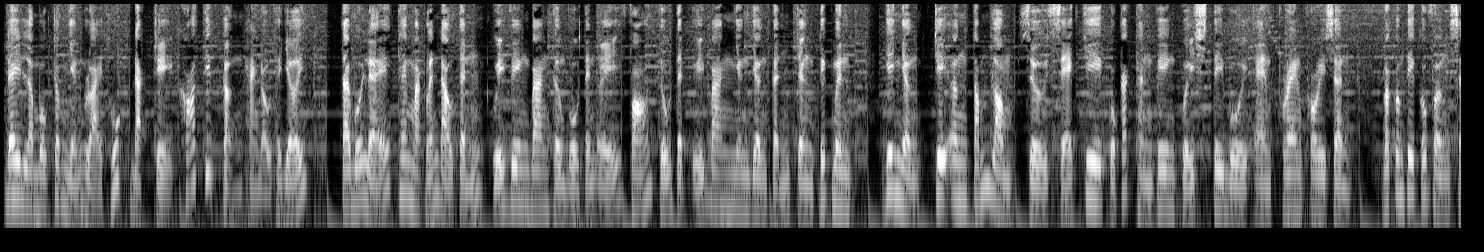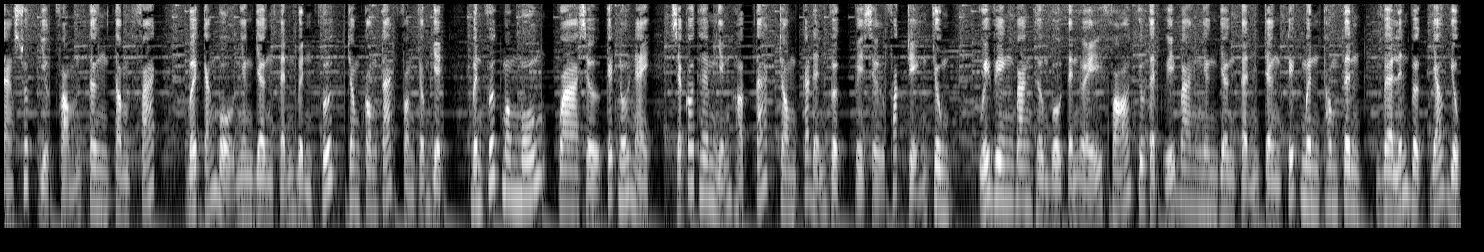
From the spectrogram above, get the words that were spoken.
Đây là một trong những loại thuốc đặc trị khó tiếp cận hàng đầu thế giới. Tại buổi lễ, thay mặt lãnh đạo tỉnh, Ủy viên Ban Thường vụ tỉnh ủy, Phó Chủ tịch Ủy ban Nhân dân tỉnh Trần Tuyết Minh ghi nhận tri ân tấm lòng, sự sẻ chia của các thành viên quỹ steve bùi and Friend Foundation và công ty cổ phần sản xuất dược phẩm Tân Tâm Phát với cán bộ nhân dân tỉnh Bình Phước trong công tác phòng chống dịch. Bình Phước mong muốn qua sự kết nối này sẽ có thêm những hợp tác trong các lĩnh vực vì sự phát triển chung. Ủy viên Ban Thường vụ tỉnh ủy, Phó Chủ tịch Ủy ban nhân dân tỉnh Trần Tuyết Minh thông tin về lĩnh vực giáo dục,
